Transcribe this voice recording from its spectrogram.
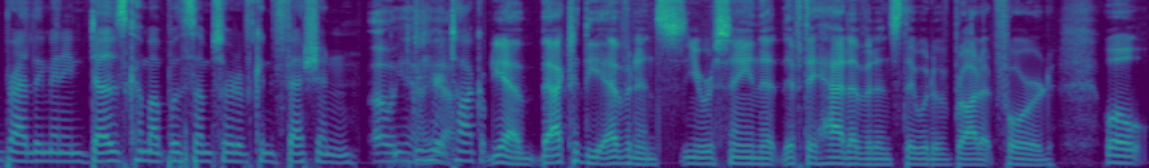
Bradley Manning does come up with some sort of confession. Oh to hear talk about. Yeah, back to the evidence. You were saying that if they had evidence, they would have brought it forward. Well,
